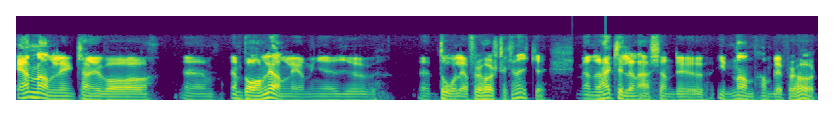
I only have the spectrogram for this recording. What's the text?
En anledning kan ju vara, eh, en vanlig anledning är ju Eh, dåliga förhörstekniker. Men den här killen erkände ju innan han blev förhörd.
